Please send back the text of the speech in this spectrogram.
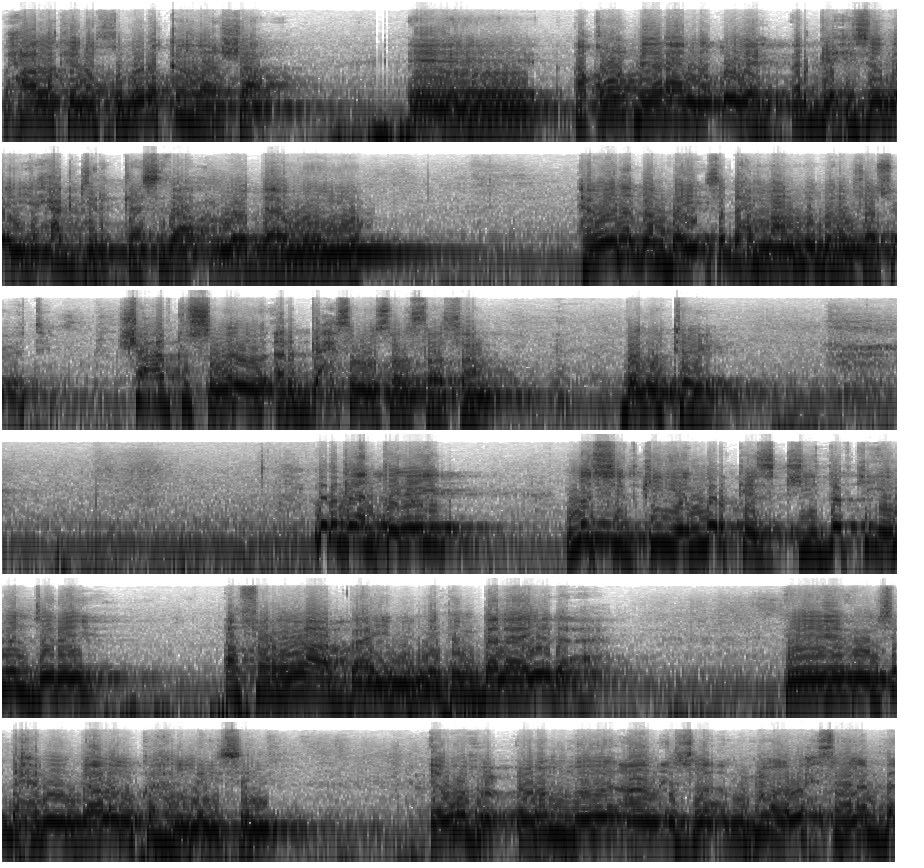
waxaa la keenay khuburo ka hadasha aqoon dheeraadna u leh argixisada iyo xag jirka sida loo daaweeyo. Habeeno dhan bay saddex maalmood bay hawshaa socotay. Shacabkii soomaalida oo argaxsan oo salsalsan baan u tegey markaan tegey masjidkii iyo markaskii dadkii iman jiray afar laab baa yimid. Ninkan balaayada ah ee uun saddex habeen gaaladu ka hadlaysay ee wuxuu cunan mooye aan isla muxuu ah wax sahlanba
